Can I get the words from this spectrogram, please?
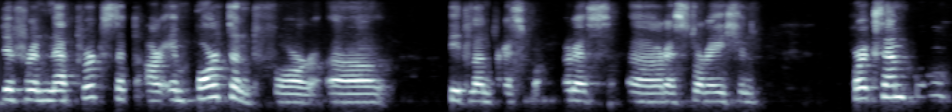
different networks that are important for uh, peatland res res uh, restoration. For example,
